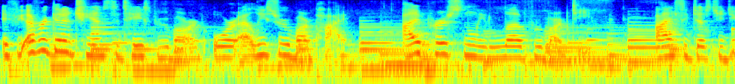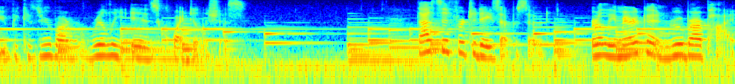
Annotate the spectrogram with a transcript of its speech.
If you ever get a chance to taste rhubarb, or at least rhubarb pie, I personally love rhubarb tea. I suggest you do because rhubarb really is quite delicious. That's it for today's episode Early America and Rhubarb Pie.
